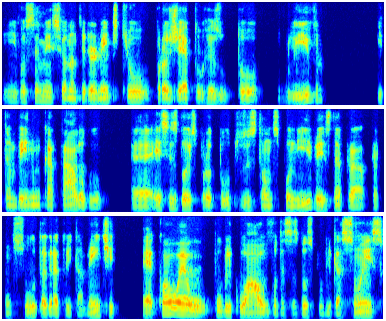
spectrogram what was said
E você mencionou anteriormente que o projeto resultou num livro e também num catálogo é, esses dois produtos estão disponíveis, né, para consulta gratuitamente. É, qual é o público-alvo dessas duas publicações?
